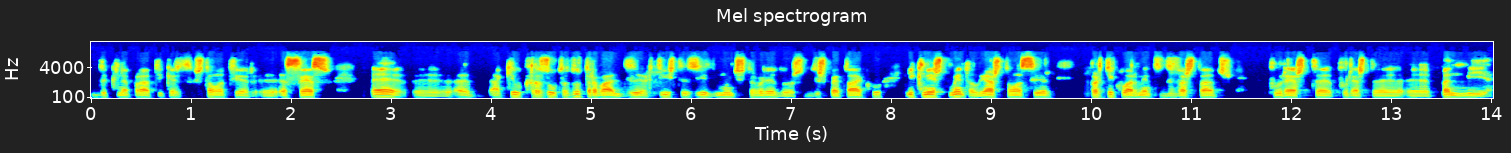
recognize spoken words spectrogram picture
de que na prática estão a ter uh, acesso a, a, aquilo que resulta do trabalho de artistas e de muitos trabalhadores de espetáculo e que neste momento, aliás, estão a ser particularmente devastados por esta, por esta uh, pandemia.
